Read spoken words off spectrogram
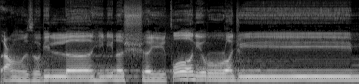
أعوذ بالله من الشيطان الرجيم.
